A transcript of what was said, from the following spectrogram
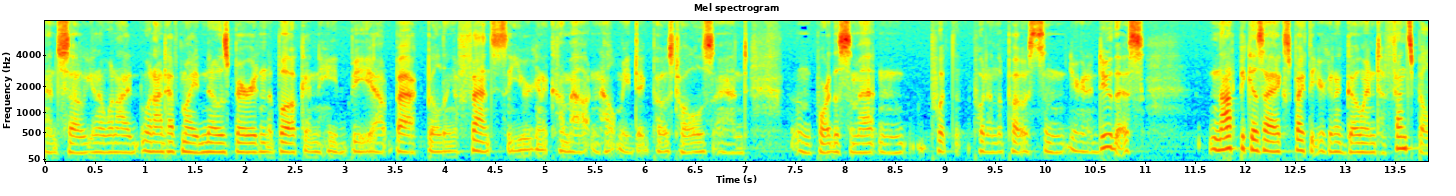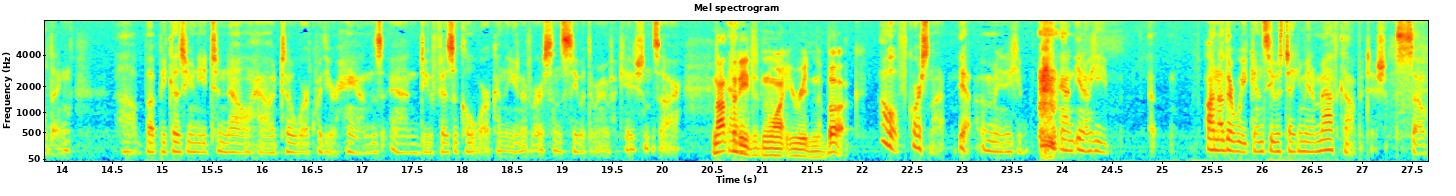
And so, you know, when I when I'd have my nose buried in a book and he'd be out back building a fence, so you're going to come out and help me dig post holes and, and pour the cement and put the, put in the posts, and you're going to do this, not because I expect that you're going to go into fence building, uh, but because you need to know how to work with your hands and do physical work in the universe and see what the ramifications are. Not that he didn't want you reading the book. Oh, of course not. Yeah, I mean, he, and you know, he on other weekends he was taking me to math competitions. So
